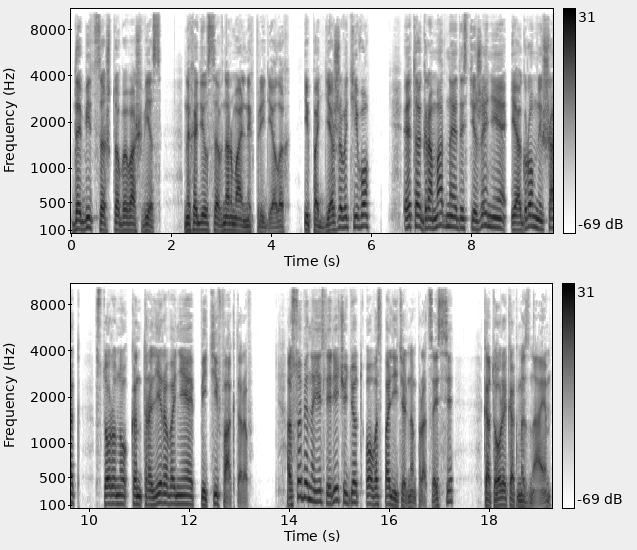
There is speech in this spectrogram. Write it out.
Добиться, чтобы ваш вес находился в нормальных пределах и поддерживать его – это громадное достижение и огромный шаг в сторону контролирования пяти факторов. Особенно если речь идет о воспалительном процессе, который, как мы знаем,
